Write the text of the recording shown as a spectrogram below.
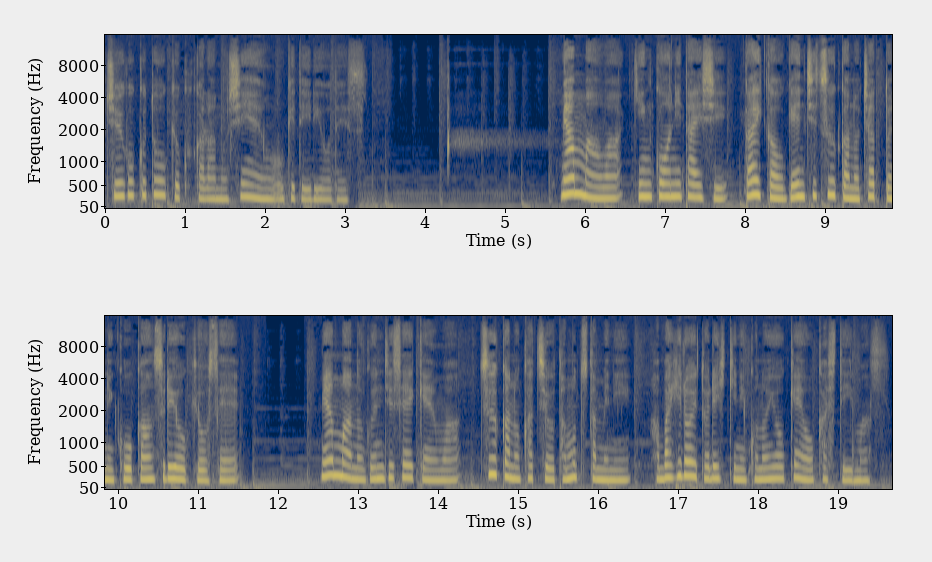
中国当局からの支援を受けているようです。ミャンマーは銀行に対し外貨を現地通貨のチャットに交換するよう強制。ミャンマーの軍事政権は通貨の価値を保つために幅広い取引にこの要件を課しています。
